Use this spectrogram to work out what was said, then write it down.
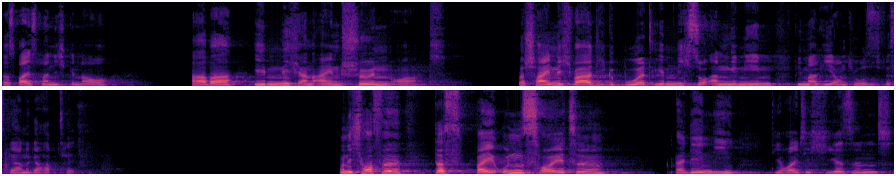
das weiß man nicht genau, aber eben nicht an einen schönen Ort. Wahrscheinlich war die Geburt eben nicht so angenehm, wie Maria und Josef es gerne gehabt hätten. Und ich hoffe, dass bei uns heute, bei denen, die, die heute hier sind,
